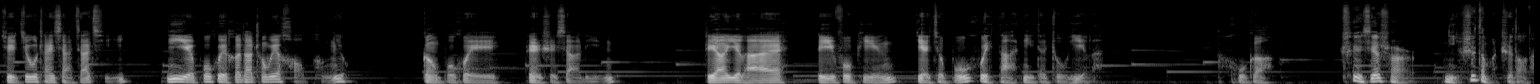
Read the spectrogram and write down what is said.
去纠缠夏佳琪，你也不会和他成为好朋友，更不会认识夏林。这样一来，李富平也就不会打你的主意了。虎哥，这些事儿你是怎么知道的？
